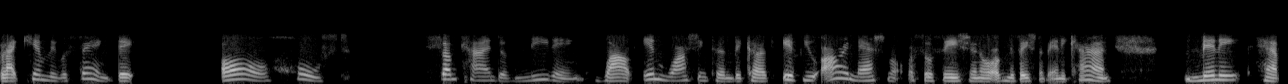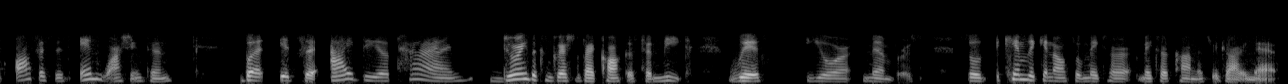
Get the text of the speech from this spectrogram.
like Kimberly was saying, they all host some kind of meeting while in Washington because if you are a national association or organization of any kind, many have offices in Washington, but it's an ideal time during the Congressional Black Caucus to meet with your members. So Kimberly can also make her make her comments regarding that.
